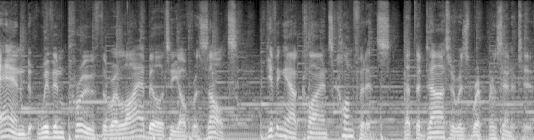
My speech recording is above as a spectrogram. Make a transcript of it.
And we've improved the reliability of results, giving our clients confidence that the data is representative.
